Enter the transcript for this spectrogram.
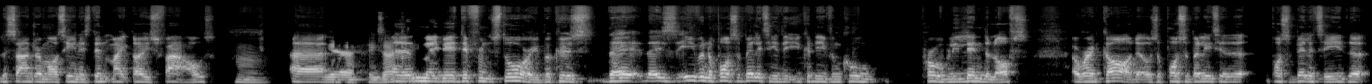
Lisandro Martinez didn't make those fouls. Hmm uh, yeah, exactly. Uh, maybe a different story because there, there's even a possibility that you could even call probably Lindelof's a red card. It was a possibility that possibility that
